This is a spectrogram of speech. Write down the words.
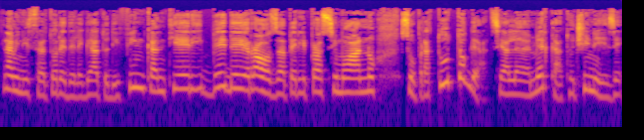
L'amministratore delegato di Fincantieri vede rosa per il prossimo anno, soprattutto grazie al mercato cinese.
